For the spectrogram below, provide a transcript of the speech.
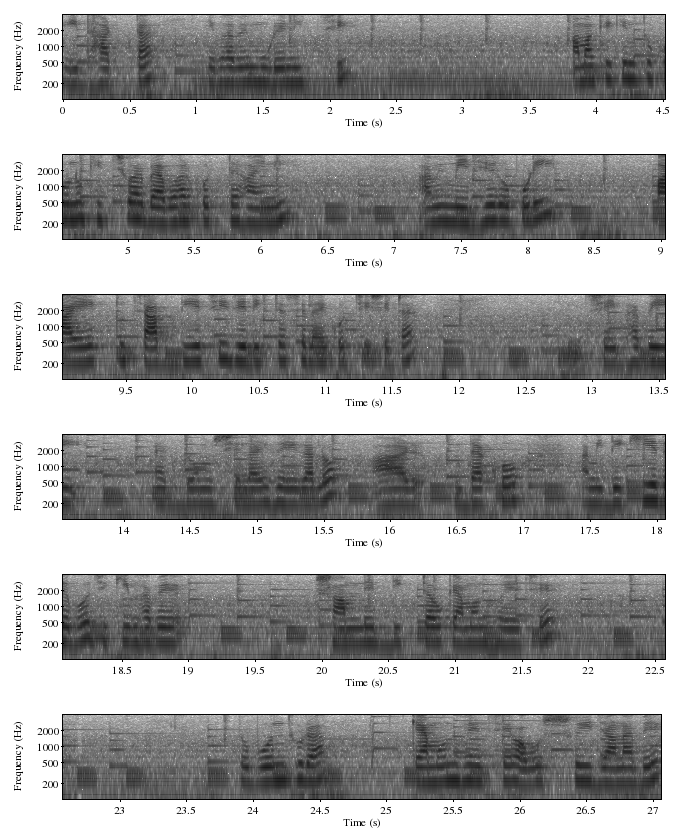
এই ধারটা এভাবে মুড়ে নিচ্ছি। আমাকে কিন্তু কোনো কিচ্ছু আর ব্যবহার করতে হয়নি। আমি মেঝের ওপরেই পায়ে একটু চাপ দিয়েছি, যে দিকটা সেলাই করছি সেটা। সেইভাবেই একদম সেলাই হয়ে গেল। আর দেখো, আমি দেখিয়ে দেব যে কীভাবে সামনের দিকটাও কেমন হয়েছে। তো বন্ধুরা কেমন হয়েছে অবশ্যই জানাবে।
